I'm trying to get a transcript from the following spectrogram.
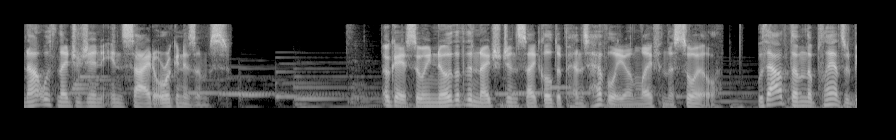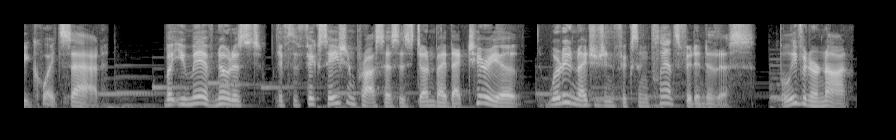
not with nitrogen inside organisms. Okay, so we know that the nitrogen cycle depends heavily on life in the soil. Without them, the plants would be quite sad. But you may have noticed, if the fixation process is done by bacteria, where do nitrogen-fixing plants fit into this? Believe it or not,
